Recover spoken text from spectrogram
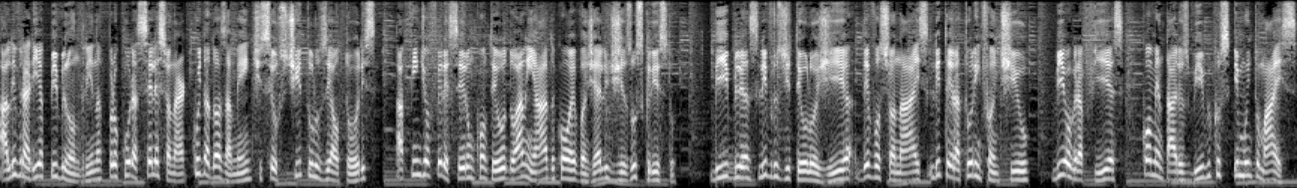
A Livraria PIB Londrina procura selecionar cuidadosamente seus títulos e autores a fim de oferecer um conteúdo alinhado com o Evangelho de Jesus Cristo. Bíblias, livros de teologia, devocionais, literatura infantil, biografias, comentários bíblicos e muito mais.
